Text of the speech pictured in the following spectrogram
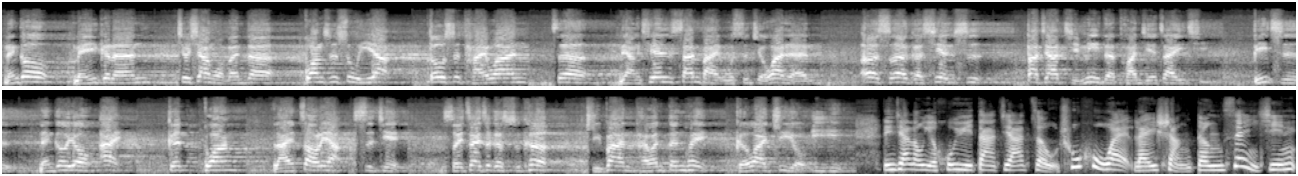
能够每一个人就像我们的光之树一样，都是台湾这两千三百五十九万人。”二十二个县市，大家紧密的团结在一起，彼此能够用爱跟光来照亮世界，所以在这个时刻举办台湾灯会格外具有意义。林佳龙也呼吁大家走出户外来赏灯散心，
